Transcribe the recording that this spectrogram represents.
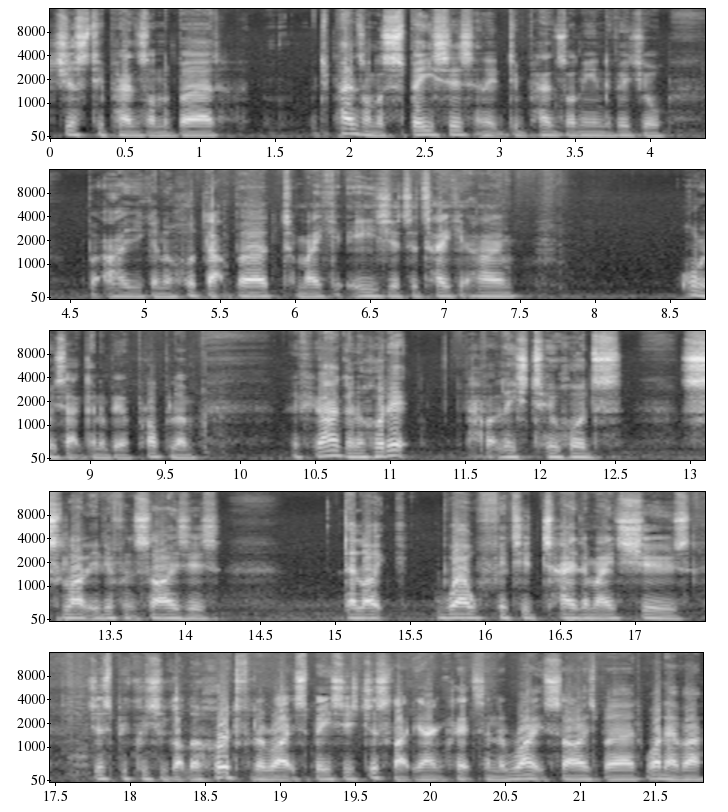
Just depends on the bird. It depends on the species and it depends on the individual. But are you going to hood that bird to make it easier to take it home? Or is that going to be a problem? If you are going to hood it, have at least two hoods, slightly different sizes. They're like well fitted, tailor made shoes. Just because you've got the hood for the right species, just like the anklets and the right size bird, whatever,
